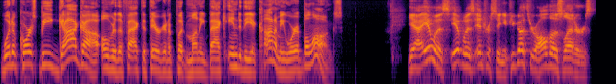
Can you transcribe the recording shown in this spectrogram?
would, of course, be gaga over the fact that they're going to put money back into the economy where it belongs. Yeah, it was it was interesting. If you go through all those letters,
